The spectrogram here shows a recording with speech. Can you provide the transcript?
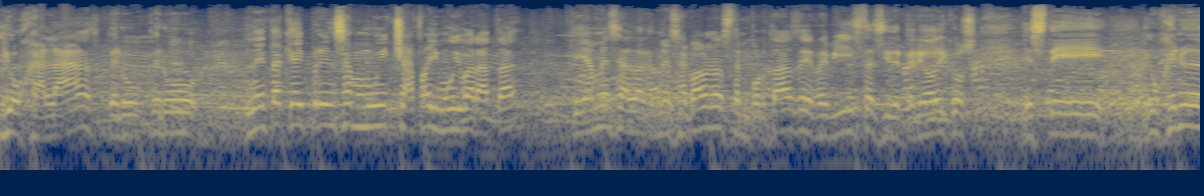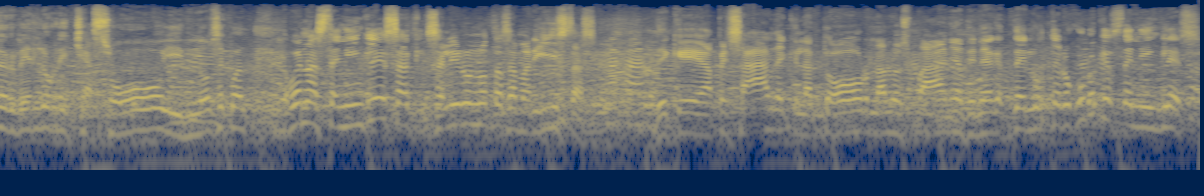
y ojalá, pero, pero neta que hay prensa muy chafa y muy barata que ya me, sal- me sacaron las temporadas de revistas y de periódicos, este, Eugenio Derbez lo rechazó y no sé cuánto. Bueno, hasta en inglés sal- salieron notas amarillistas de que a pesar de que el actor Lalo España tenía que, te lo, te lo juro que hasta en inglés.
